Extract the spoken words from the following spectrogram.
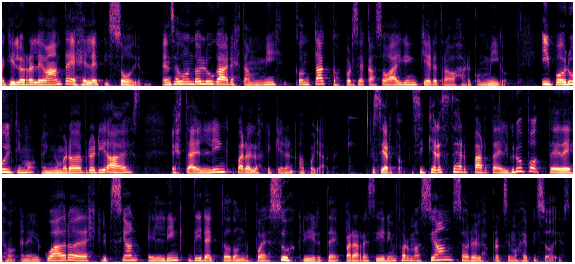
Aquí lo relevante es el episodio. En segundo lugar están mis contactos por si acaso alguien quiere trabajar conmigo. Y por último, en número de prioridades, está el link para los que quieran apoyarme. Es cierto, si quieres ser parte del grupo, te dejo en el cuadro de descripción el link directo donde puedes suscribirte para recibir información sobre los próximos episodios.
